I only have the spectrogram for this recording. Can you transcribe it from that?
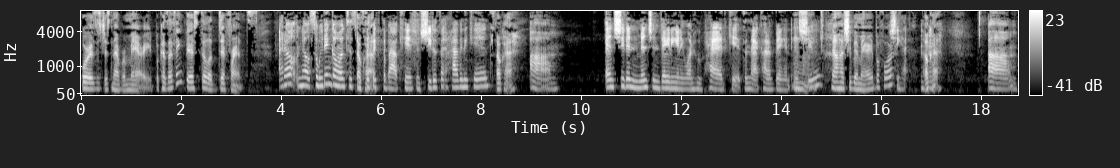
or is it just never married? Because I think there's still a difference. I don't know. So we didn't go into specifics about kids, and she doesn't have any kids. Okay. Um, and she didn't mention dating anyone who had kids and that kind of being an issue. Now, has she been married before? She has. okay. Um,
